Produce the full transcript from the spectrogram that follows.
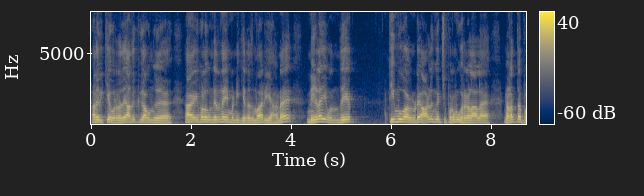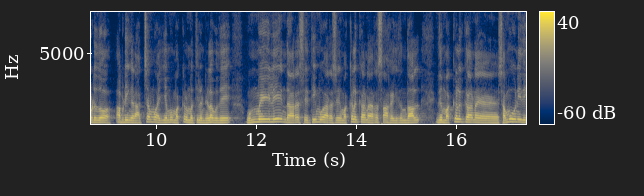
அதை விற்க விடுறது அதுக்கு அவங்க இவ்வளவு நிர்ணயம் பண்ணிக்கிறது மாதிரியான நிலை வந்து திமுகவினுடைய ஆளுங்கட்சி பிரமுகர்களால் நடத்தப்படுதோ அப்படிங்கிற அச்சமும் ஐயமும் மக்கள் மத்தியில் நிலவுது. உண்மையிலே இந்த அரசு திமுக அரசு மக்களுக்கான அரசாக இருந்தால் இது மக்களுக்கான சமூக நீதி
